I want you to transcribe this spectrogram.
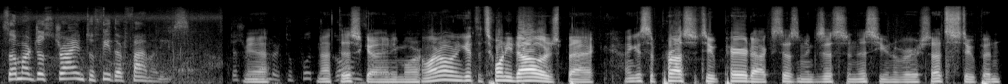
Some are just trying to feed their families. Just Yeah, remember to put the not this guy anymore. Why don't I get the twenty dollars back? I guess the prostitute paradox doesn't exist in this universe. That's stupid.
